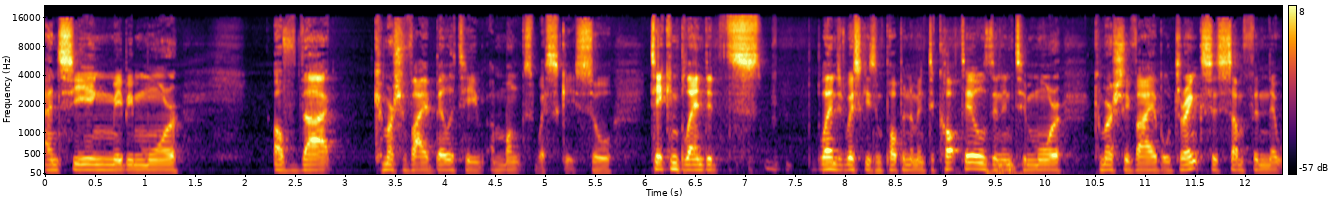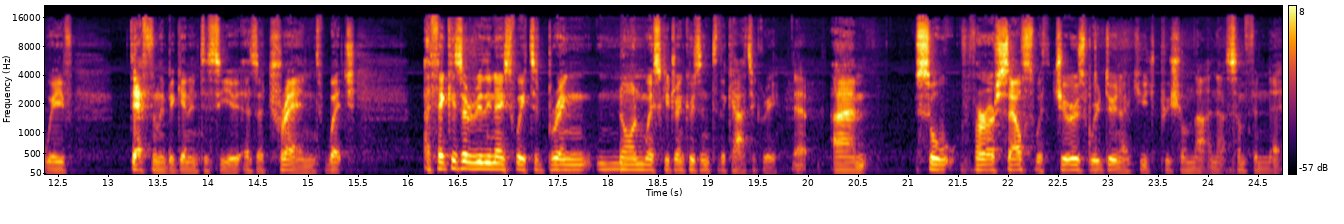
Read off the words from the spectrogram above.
and seeing maybe more of that commercial viability amongst whiskey. So taking blended blended whiskies and popping them into cocktails and into more commercially viable drinks is something that we've definitely beginning to see as a trend, which I think is a really nice way to bring non whiskey drinkers into the category. Yep. Um, so for ourselves with Dewar's, we're doing a huge push on that, and that's something that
